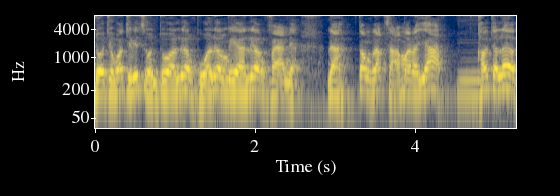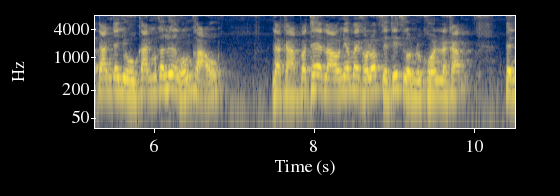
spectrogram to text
โดยเฉพาะชีวิตส่วนตัวเรื่องผัวเรื่องเมียเรื่องแฟนเนี่ยนะต้องรักษามารยาทเขาจะเลิกกันจะอยู่กันมันก็เรื่องของเขานะครับ ประเทศเราเนี่ยไม่เคารพสิทธิส่วนบุคคลนะครับเป็น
